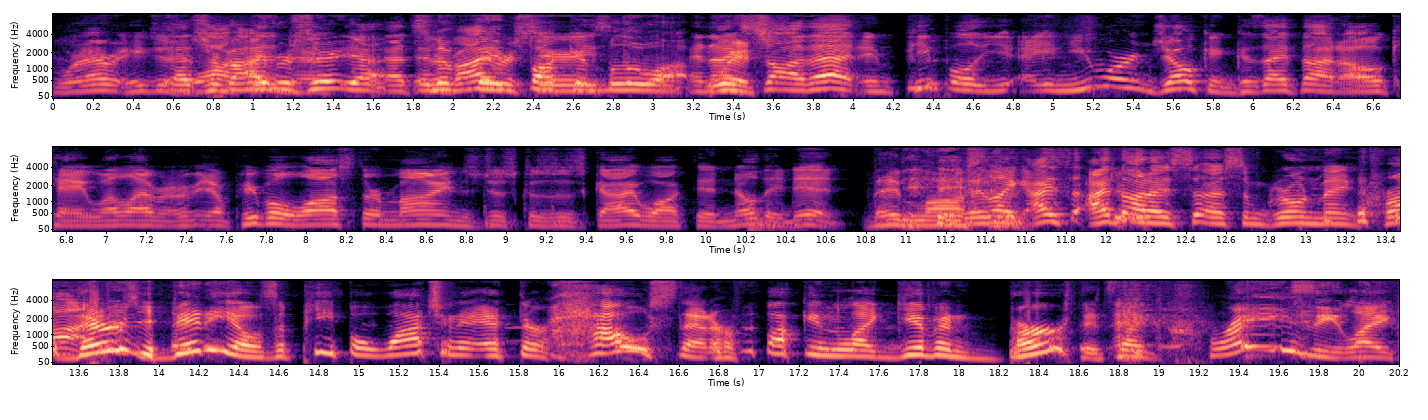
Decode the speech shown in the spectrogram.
wherever he just at walked Survivor in there, Series, yeah, that and if they Survivor fucking Series, blew up. and I saw that and people and you weren't joking because I thought okay well you know, people lost their minds just because this guy walked in no they did They lost. they it. like I, s- I thought I saw some grown men cry There's videos of people watching it at their house that are fucking like giving birth. It's like crazy. Like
